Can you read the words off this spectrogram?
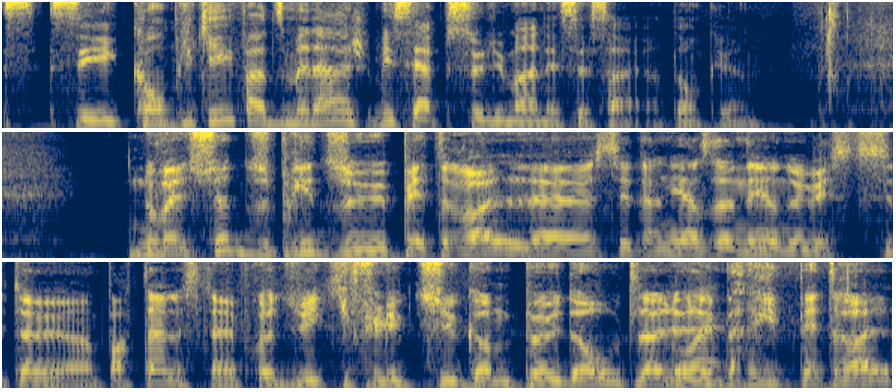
c'est compliqué faire du ménage, mais c'est absolument nécessaire. Donc, euh, Nouvelle chute du prix du pétrole euh, ces dernières années. On a eu, c'est un important, là, c'est un produit qui fluctue comme peu d'autres, là, le, Ouais. le baril de pétrole.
